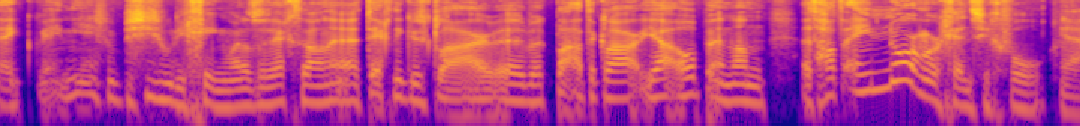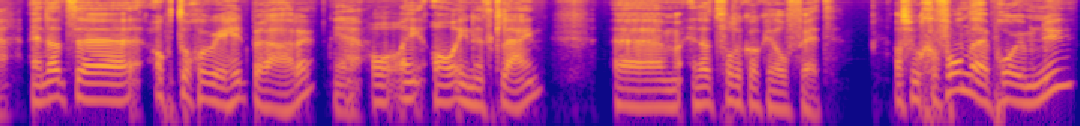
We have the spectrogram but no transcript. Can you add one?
ik weet niet eens meer precies hoe die ging. Maar dat was echt van, eh, technicus klaar, platen klaar, ja op. En dan, het had enorm urgentiegevoel. Ja. En dat ook toch wel weer hitparade. Ja. Al, al in het klein. Ehm, en dat vond ik ook heel vet. Als we hem gevonden hebben, hoor je hem nu.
